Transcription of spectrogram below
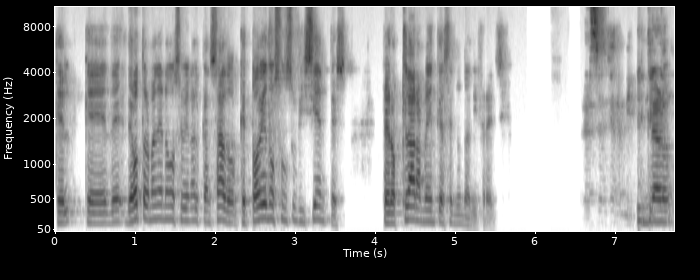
que, que de, de otra manera no se habían alcanzado, que todavía no son suficientes pero claramente hacen una diferencia. Sí, claro.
